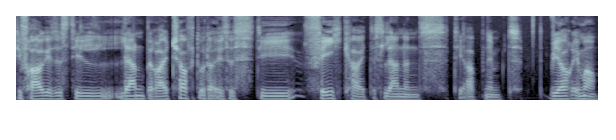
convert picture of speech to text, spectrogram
Die Frage ist, ist es die Lernbereitschaft oder ist es die Fähigkeit des Lernens, die abnimmt? Wie auch immer.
